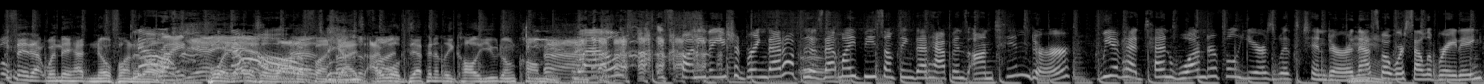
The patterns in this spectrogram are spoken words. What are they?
We'll say that when they had no fun No. at all. Right. Yeah, Boy, yeah. that was a lot of fun, guys. of I will definitely call you. Don't call me. well, it's funny that you should bring that up because that might be something that happens on Tinder. We have had 10 wonderful years with Tinder, and that's what we're celebrating.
